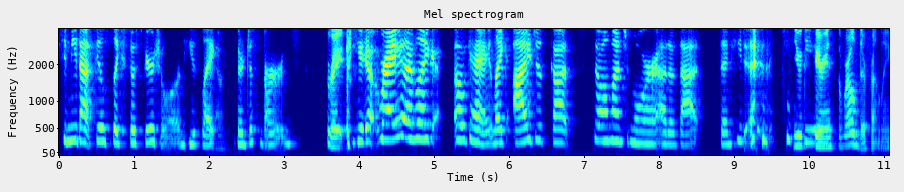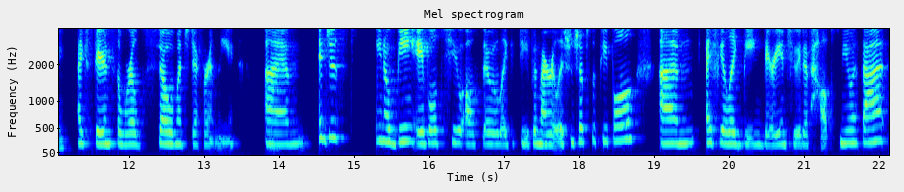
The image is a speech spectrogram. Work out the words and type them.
to me, that feels like so spiritual. And he's like, yeah. they're just birds. Right. You know, right? I'm like, okay, like I just got so much more out of that than he did. you experience the world differently. I experienced the world so much differently. Um, and just you know being able to also like deepen my relationships with people um i feel like being very intuitive helps me with that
